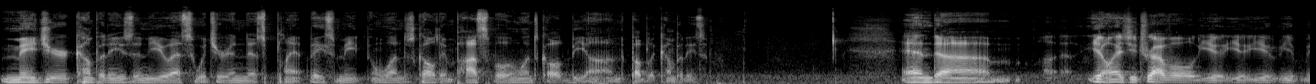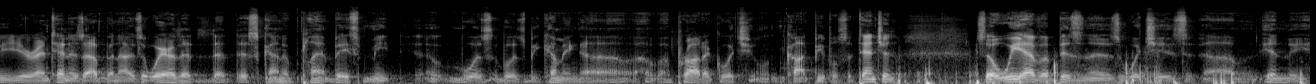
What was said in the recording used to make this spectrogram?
major companies in the U.S. which are in this plant-based meat. One's called Impossible, and one's called Beyond. Public companies. And um, you know, as you travel, you, you, you, you, your antennas up, and I was aware that, that this kind of plant-based meat was was becoming a, a product which caught people's attention. So we have a business which is um, in the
